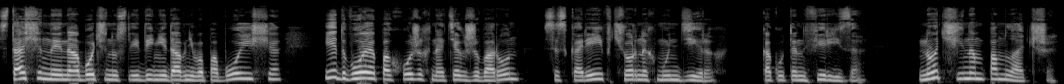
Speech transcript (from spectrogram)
стащенные на обочину следы недавнего побоища и двое похожих на тех же ворон с искорей в черных мундирах, как у Тенфериза, но чином помладше.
